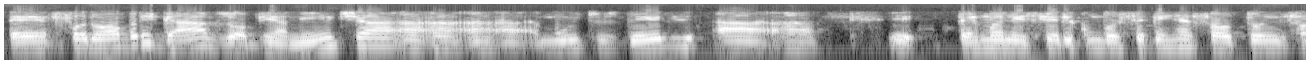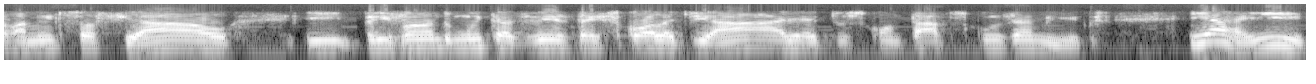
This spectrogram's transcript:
é, foram obrigados, obviamente, a, a, a muitos deles a, a, permanecerem, como você bem ressaltou, em isolamento social e privando muitas vezes da escola diária, dos contatos com os amigos. E aí,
